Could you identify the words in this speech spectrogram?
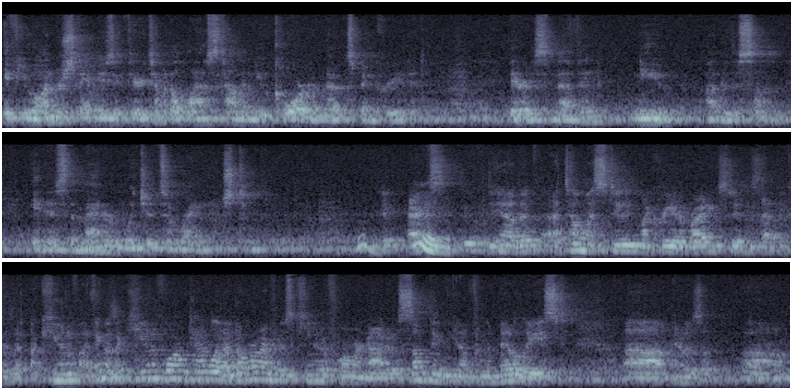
if you understand music theory, tell me the last time a new chord or note's been created. There is nothing new under the sun. It is the manner in which it's arranged. Acts- You know, I tell my student, my creative writing students that because a, a cuneiform, I think it was a cuneiform tablet, I don't remember if it was cuneiform or not, it was something, you know, from the Middle East. Um, and it was a, um,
